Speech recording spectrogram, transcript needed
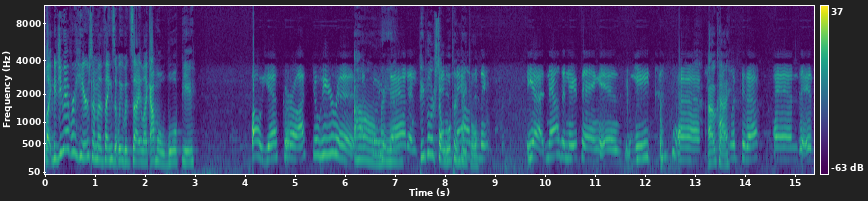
Like, did you ever hear some of the things that we would say? Like, I'm gonna whoop you. Oh yes, girl. I still hear it. Oh, I man. hear that. And People are still and whooping people. new- yeah, now the new thing is yeet. Uh, Okay. I looked it up, and it's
